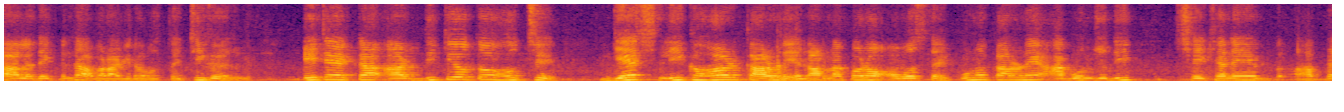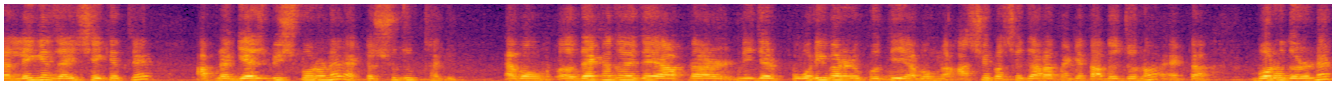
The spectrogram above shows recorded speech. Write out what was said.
তাহলে দেখবেন যে আবার আগের অবস্থায় ঠিক হয়ে যাবে। এটা একটা, আর দ্বিতীয়ত হচ্ছে গ্যাস লিক হওয়ার কারণে, রান্না করা অবস্থায় কোনো কারণে আগুন যদি সেখানে আপনার লেগে যায়, সেক্ষেত্রে আপনার গ্যাস বিস্ফোরণের একটা সুযোগ থাকে। এবং দেখা যায় যে আপনার নিজের পরিবারের ক্ষতি এবং আশেপাশে যারা থাকে তাদের জন্য একটা বড় ধরনের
